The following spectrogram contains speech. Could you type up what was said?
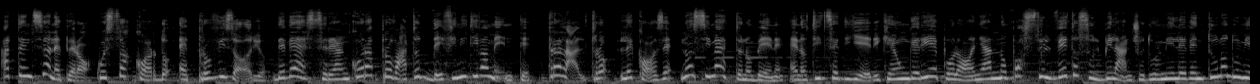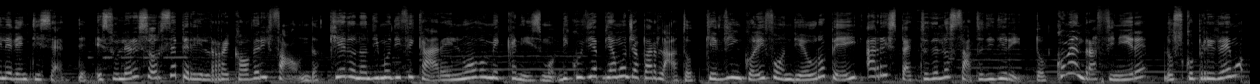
Attenzione però, questo accordo è provvisorio, deve essere ancora approvato definitivamente. Tra l'altro, l'altro, le cose non si mettono bene. È notizia di ieri che Ungheria e Polonia hanno posto il veto sul bilancio 2021-2027 e sulle risorse per il Recovery Fund. Chiedono di modificare il nuovo meccanismo di cui vi abbiamo già parlato, che vincola i fondi europei al rispetto dello Stato di diritto. Come andrà a finire? Lo scopriremo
